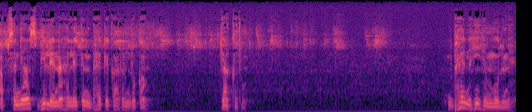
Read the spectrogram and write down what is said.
अब सन्यास भी लेना है, लेकिन भय के कारण रुका हूँ। क्या करूँ? भय नहीं है मूल में।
